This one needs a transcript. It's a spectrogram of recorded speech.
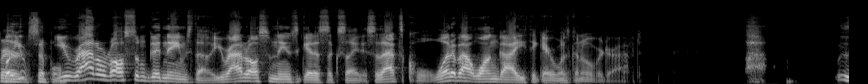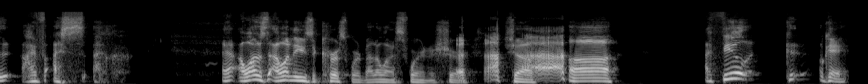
Well, very you, simple. You rattled off some good names though. You rattled off some names to get us excited. So that's cool. What about one guy you think everyone's gonna overdraft? I've I, I want to I want to use a curse word, but I don't want to swear in a shirt. Show. Uh, I feel okay.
